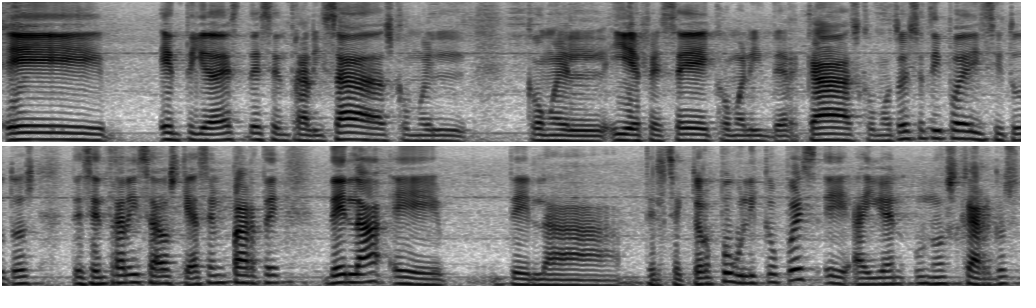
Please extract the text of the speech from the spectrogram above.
Eh, entidades descentralizadas como el como el IFC, como el Intercas, como todo ese tipo de institutos descentralizados que hacen parte de la eh, de la del sector público, pues eh, ahí habían unos cargos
